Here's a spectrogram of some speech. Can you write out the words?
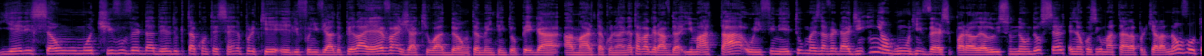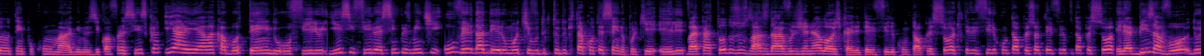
E eles são o motivo verdadeiro do que tá acontecendo, porque ele foi enviado pela Eva, já que o Adão também tentou pegar a Marta quando ela ainda tava grávida e matar o infinito, mas na verdade, em algum universo paralelo, isso não deu certo. Ele não conseguiu matar ela porque ela não voltou no tempo com o Magnus e com a Francisca. E aí ela acabou tendo o filho. E esse filho é simplesmente o verdadeiro motivo de tudo que tá acontecendo, porque ele vai para todos os lados da árvore genealógica. Ele teve filho com tal pessoa, que teve filho com tal pessoa, que teve filho com tal pessoa. Ele é bisavô do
